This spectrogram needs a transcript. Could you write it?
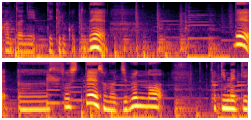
簡単にできることででうんそしてその自分のときめき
